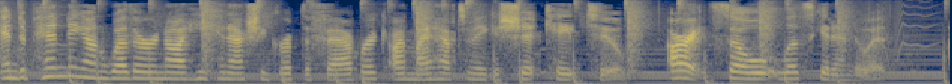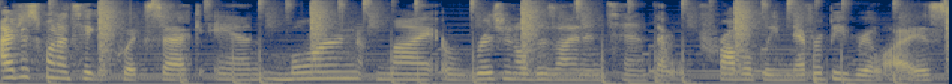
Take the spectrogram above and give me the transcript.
And depending on whether or not he can actually grip the fabric, I might have to make a shit cape too. Alright, so let's get into it. I just want to take a quick sec and mourn my original design intent that will probably never be realized.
